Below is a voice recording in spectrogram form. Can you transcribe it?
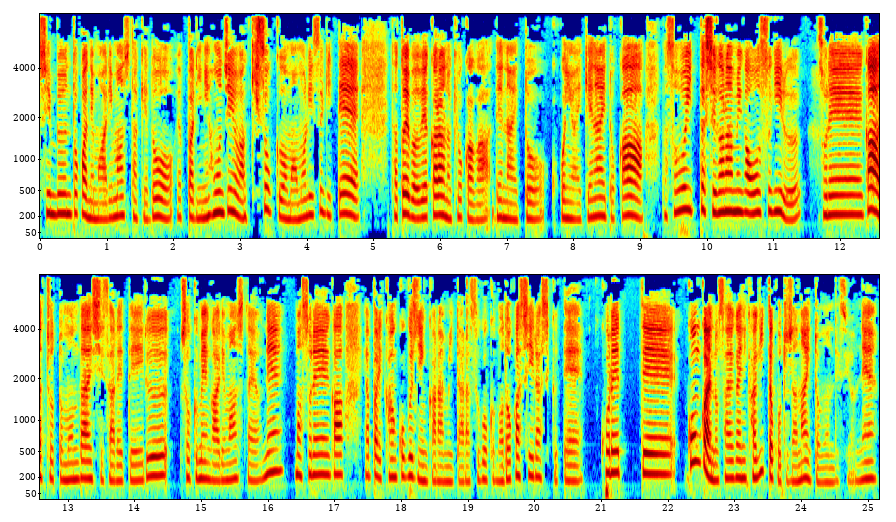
新聞とかにもありましたけど、やっぱり日本人は規則を守りすぎて、例えば上からの許可が出ないと、ここには行けないとか、そういったしがらみが多すぎる。それがちょっと問題視されている側面がありましたよね。まあそれがやっぱり韓国人から見たらすごくもどかしいらしくて、これって今回の災害に限ったことじゃないと思うんですよね。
